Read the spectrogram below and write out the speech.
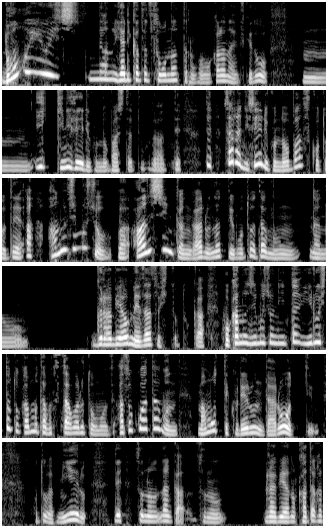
どういうあのやり方でそうなったのかわからないですけど、うん、一気に勢力を伸ばしたということがあって、で、さらに勢力を伸ばすことで、あ、あの事務所は安心感があるなっていうことは多分、あの、グラビアを目指す人とか、他の事務所にいたいる人とかも多分伝わると思うんです。あそこは多分守ってくれるんだろうっていうことが見える。で、そのなんか、そのグラビアの方々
